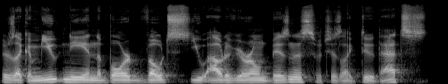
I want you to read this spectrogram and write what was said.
there's like a mutiny, and the board votes you out of your own business, which is like, dude, that's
